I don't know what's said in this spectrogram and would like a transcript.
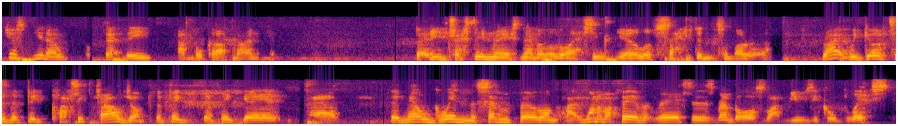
just you know, upset the apple cart kind of thing. But an interesting race, nevertheless, is the Earl of Sefton tomorrow. Right, we go to the big classic trial jump, the big, the big, uh, uh, the Nell Gwyn, the seven furlong, uh, one of my favourite races. Remember horses like Musical Bliss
